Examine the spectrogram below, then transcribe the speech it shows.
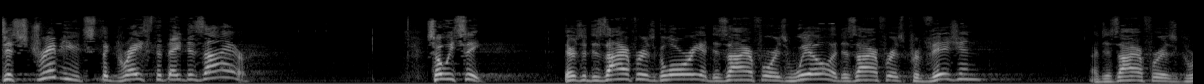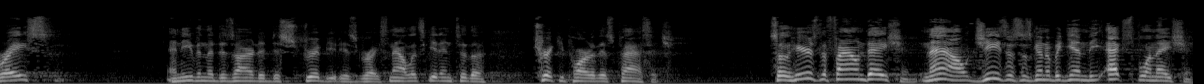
distributes the grace that they desire. So we see there's a desire for His glory, a desire for His will, a desire for His provision, a desire for His grace, and even the desire to distribute His grace. Now let's get into the tricky part of this passage. So here's the foundation. Now, Jesus is going to begin the explanation.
